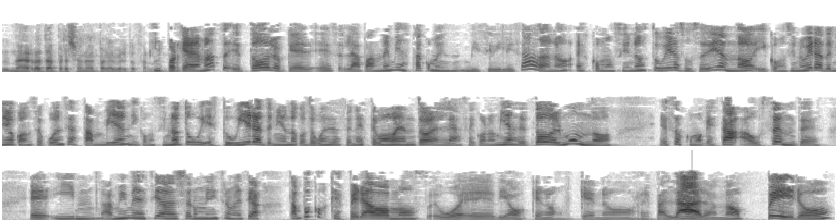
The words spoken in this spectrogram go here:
una derrota personal para Alberto Fernández. Y porque además eh, todo lo que es la pandemia está como invisibilizada, ¿no? Es como si no estuviera sucediendo y como si no hubiera tenido consecuencias también y como si no estuviera teniendo consecuencias en este momento en las economías de todo el mundo. Eso es como que está ausente. Eh, y a mí me decía ayer un ministro, me decía, tampoco es que esperábamos, eh, digamos, que nos, que nos respaldaran, ¿no? Pero,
